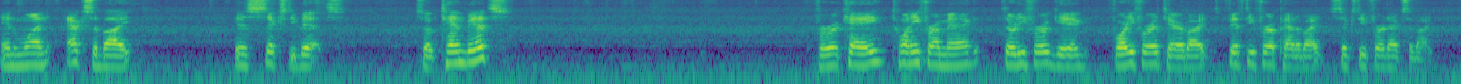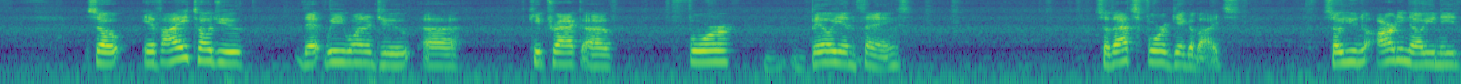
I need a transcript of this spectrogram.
And one exabyte is 60 bits. So 10 bits for a K, 20 for a meg, 30 for a gig, 40 for a terabyte, 50 for a petabyte, 60 for an exabyte. So if I told you that we wanted to uh, keep track of 4 billion things, so that's 4 gigabytes. So you already know you need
